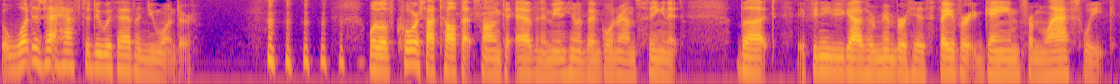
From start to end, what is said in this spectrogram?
But what does that have to do with Evan, you wonder? well, of course, I taught that song to Evan, and me and him have been going around singing it. But if any of you guys remember his favorite game from last week,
